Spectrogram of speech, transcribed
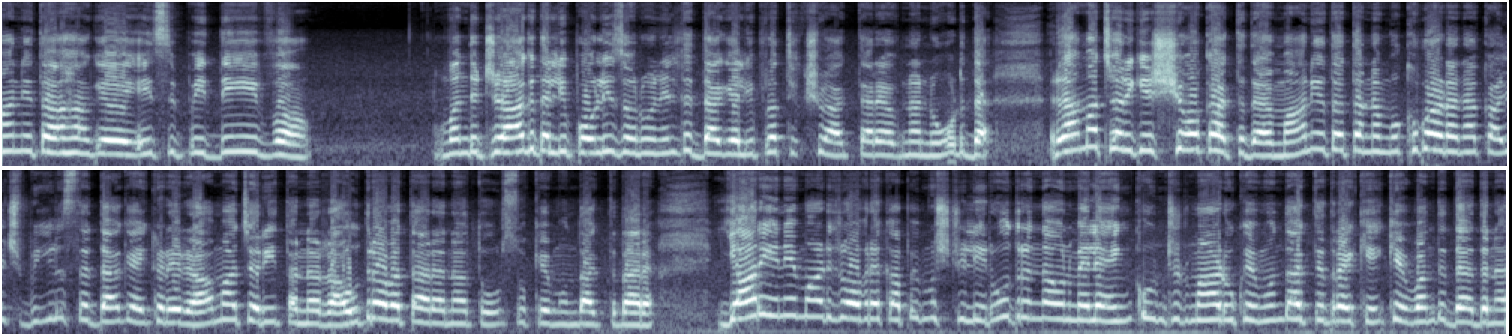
ಮಾನ್ಯತಾ ಹಾಗೆ ಎ ಸಿ ಪಿ ದೇವ್. ಒಂದು ಜಾಗದಲ್ಲಿ ಪೊಲೀಸರು ನಿಲ್ತಿದ್ದಾಗೆ ಅಲ್ಲಿ ಪ್ರತ್ಯಕ್ಷ ಆಗ್ತಾರೆ ಅವ್ರನ್ನ ನೋಡಿದ ರಾಮಾಚಾರಿಗೆ ಶಾಕ್ ಆಗ್ತದೆ. ಮಾನ್ಯತ ತನ್ನ ಮುಖವಾಡನ ಕಳ್ಚಿ ಬೀಳಿಸ್ತಿದ್ದಾಗ ಈ ಕಡೆ ರಾಮಾಚಾರಿ ತನ್ನ ರೌದ್ರಾವತಾರನ ತೋರ್ಸೋಕೆ ಮುಂದಾಗ್ತಿದ್ದಾರೆ. ಯಾರು ಏನೇ ಮಾಡಿದ್ರು ಅವರ ಕಪಿ ಮುಷ್ಟಿಲಿ ಇರೋದ್ರಿಂದ ಅವನ ಮೇಲೆ ಎನ್ಕೌಂಟರ್ ಮಾಡೋಕೆ ಮುಂದಾಗ್ತಿದ್ರೆ ಕೆ ಒಂದಿದ್ದ ಅದನ್ನ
